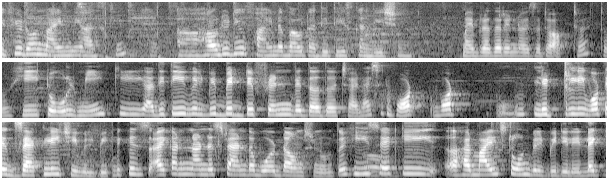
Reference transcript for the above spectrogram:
If you don't mind me asking, uh, how did you find about Aditi's condition? My brother-in-law is a doctor, so he told me that Aditi will be bit different with the other child. I said, what, what literally what exactly she will be because I can't understand the word Down syndrome. So he oh. said ki uh, her milestone will be delayed. Like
